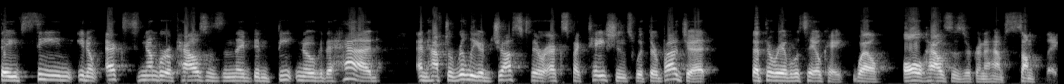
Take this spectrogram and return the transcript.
they've seen, you know, X number of houses and they've been beaten over the head and have to really adjust their expectations with their budget that they're able to say, okay, well, all houses are going to have something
